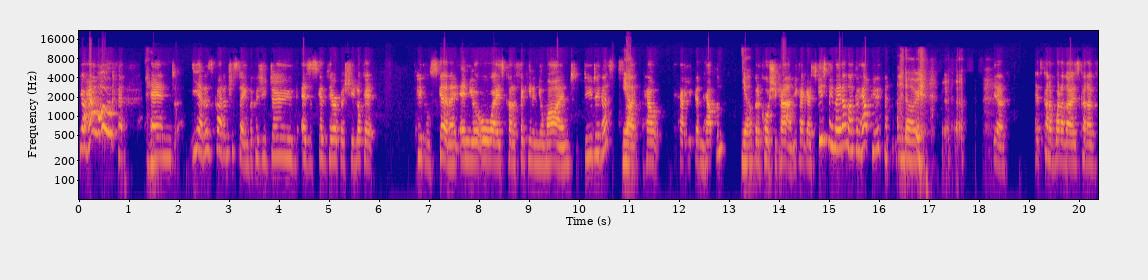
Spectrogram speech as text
You're how old?" Mm-hmm. and yeah, it is quite interesting because you do, as a skin therapist, you look at people's skin and, and you're always kind of thinking in your mind, "Do you do this? Yeah. Like how how you can help them?" Yeah. But of course you can't. You can't go, "Excuse me, madam, I could help you." I know. yeah, it's kind of one of those kind of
